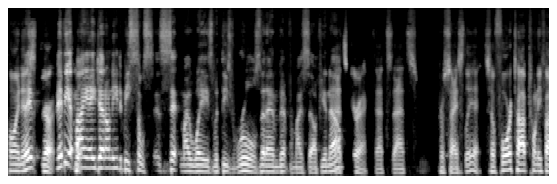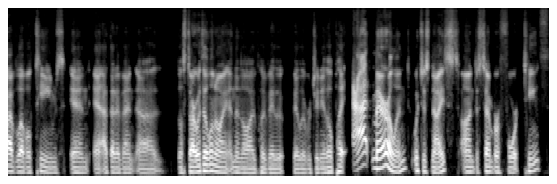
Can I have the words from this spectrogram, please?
Point is, maybe, maybe at my age I don't need to be so set in my ways with these rules that I invent for myself. You know, that's correct. That's that's precisely it. So four top 25 level teams in at that event. Uh, they'll start with Illinois and then they'll play Baylor, Baylor, Virginia. They'll play at Maryland, which is nice, on December 14th.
